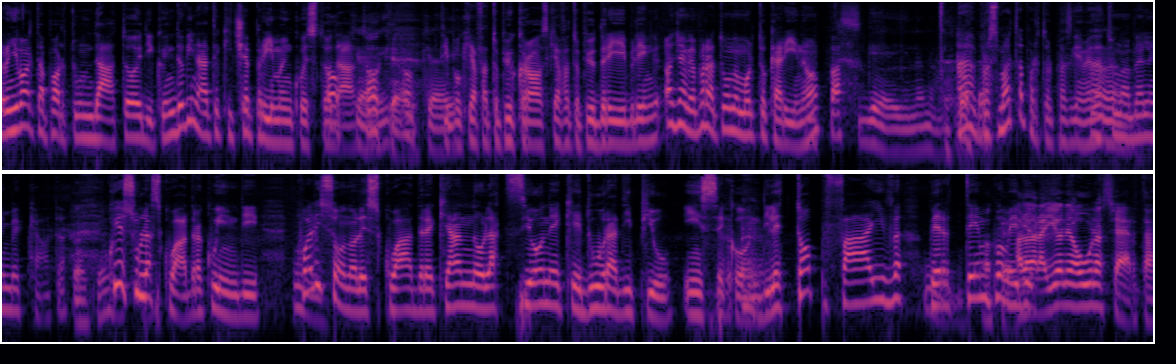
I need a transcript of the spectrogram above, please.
Ogni volta porto un dato e dico indovinate chi c'è primo in questo Ok, dato. Ok. ok. Tipo chi ha fatto più cross, chi ha fatto più dribbling. Oggi abbiamo portato uno molto carino. Pass gain, no. Ah, la prossima volta porto il pass game, mi ha dato Ah. una bella imbeccata. Qui è sulla squadra, quindi quali sono le squadre che hanno l'azione che dura di più in secondi? Le top 5 per tempo Ok. medio. Allora, io ne ho una certa.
